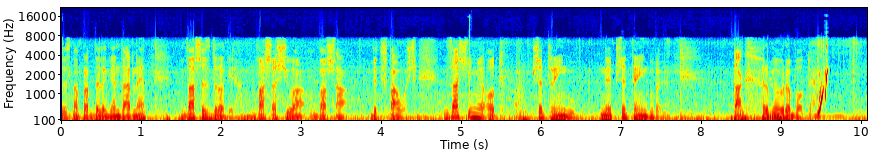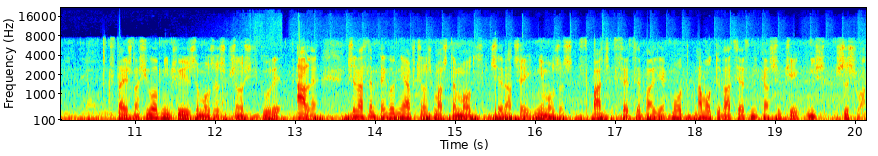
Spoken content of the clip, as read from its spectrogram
To jest naprawdę legendarne. Wasze zdrowie, wasza siła, wasza wytrwałość. Zacznijmy od przedtreningów, przedtreningówek. Tak, robią robotę. Stajesz na siłowni, czujesz, że możesz przenosić góry, ale czy następnego dnia wciąż masz tę moc, czy raczej nie możesz spać, serce wali jak młot, a motywacja znika szybciej niż przyszła.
